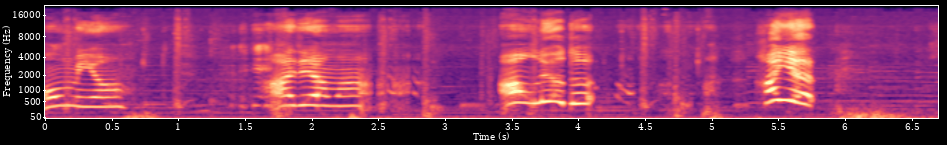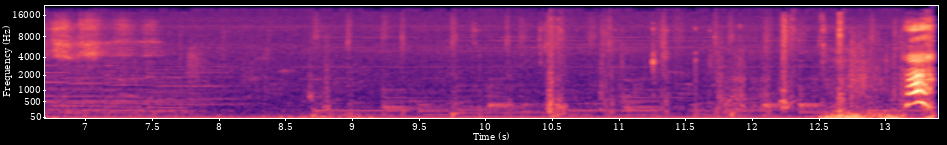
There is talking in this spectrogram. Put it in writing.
olmuyor. Hadi ama. Ağlıyordu. Hayır. Heh.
